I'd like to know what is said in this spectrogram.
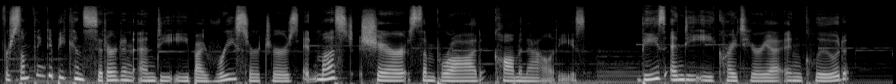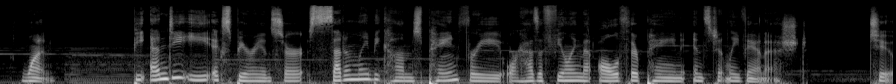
for something to be considered an NDE by researchers, it must share some broad commonalities. These NDE criteria include 1. The NDE experiencer suddenly becomes pain free or has a feeling that all of their pain instantly vanished. 2.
